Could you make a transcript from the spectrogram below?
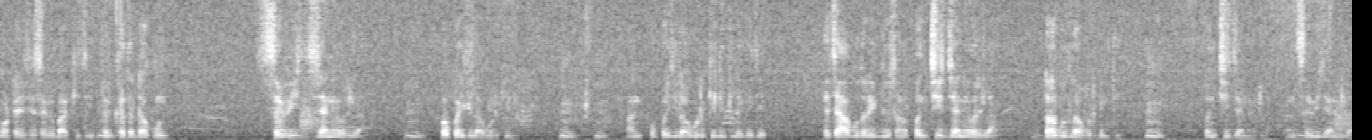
पोटॅश हे सगळं बाकीची इतर खतं टाकून सव्वीस जानेवारीला पपईची लागवड केली. आणि पपईची लागवड केली की लगेच त्याच्या अगोदर एक दिवसानं पंचवीस जानेवारीला टरबूज लागवड केली ती. पंचवीस जानेवारीला. आणि सव्वीस जानेवारीला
